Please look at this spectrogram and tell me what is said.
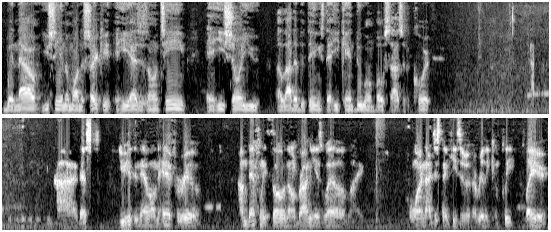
But now you seeing him on the circuit and he has his own team and he's showing you a lot of the things that he can do on both sides of the court. Uh, that's you hit the nail on the head for real. I'm definitely sold on Bronny as well. Like, one, I just think he's a, a really complete player.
